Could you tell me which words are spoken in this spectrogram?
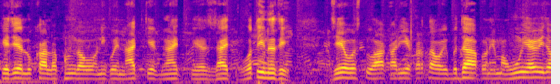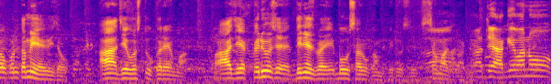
કે જે લુખા લફંગાઓની કોઈ નાચ કે ગાંચ કે જાત હોતી નથી. જે વસ્તુ આ કાર્ય કરતા હોય બધા પણ એમાં હું આવી જાઉં પણ તમે આવી જાઓ. આ જે વસ્તુ કરે એમાં. આ જે કર્યું છે દિનેશભાઈ બહુ સારું કામ કર્યું છે સમાજ માટે. આ જે આગેવાનો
